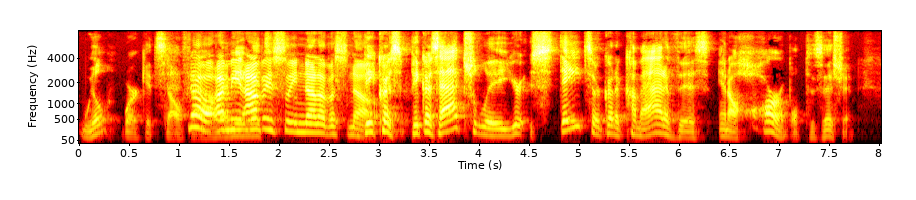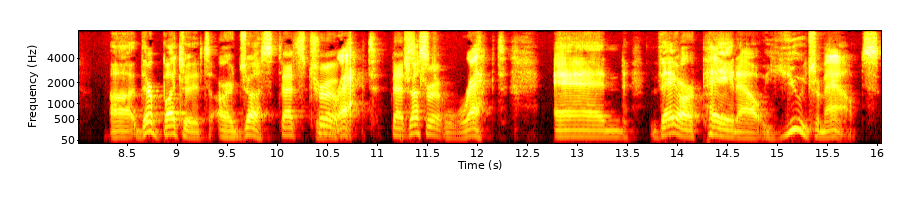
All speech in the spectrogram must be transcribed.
will work itself no, out. I, I mean, mean obviously, none of us know. Because, because actually, your states are going to come out of this in a horrible position. Uh, their budgets are just that's true wrecked. That's just true. wrecked and they are paying out huge amounts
